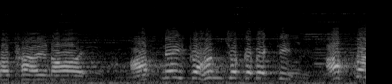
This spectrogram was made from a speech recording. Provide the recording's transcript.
কথায় নয়। আপনিই গ্রহণযোগ্য ব্যক্তি আপনার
